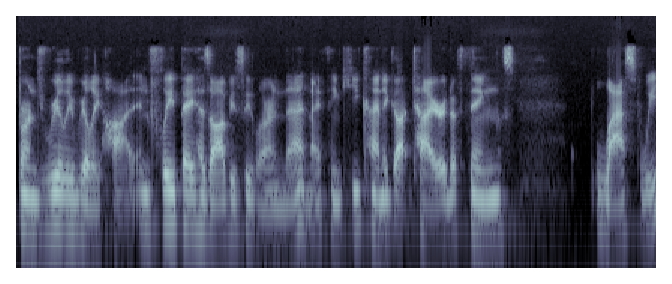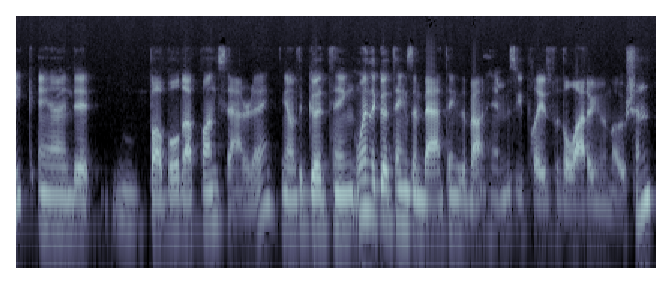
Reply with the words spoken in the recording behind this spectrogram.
burns really, really hot. And Felipe has obviously learned that, and I think he kind of got tired of things last week, and it bubbled up on Saturday. You know, the good thing, one of the good things and bad things about him is he plays with a lot of emotion.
